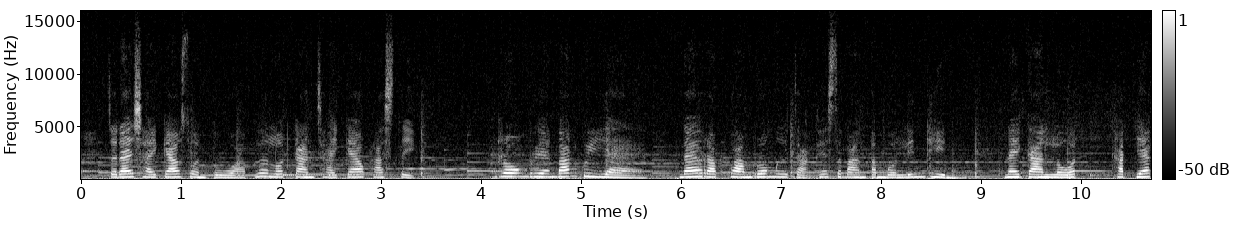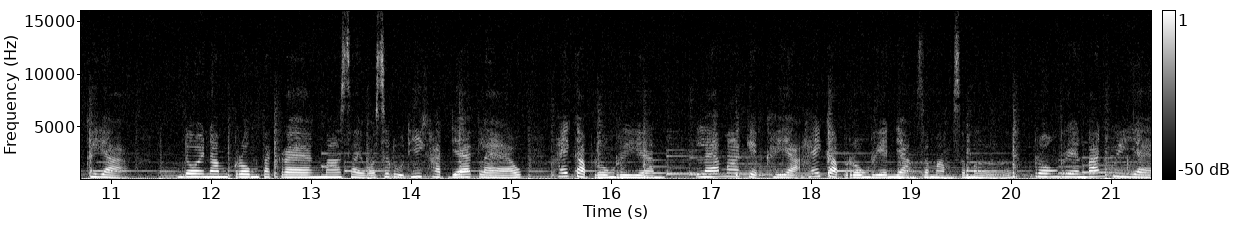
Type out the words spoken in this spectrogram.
ำ จะได้ใช้แก้วส่วนตัวเพื่อลดการใช้แก้วพลาสติก โรงเรียนบ้านกุยแย่ได้รับความร่วมมือจากเทศบาลตำบลลิ้นถิ่น ในการลด คัดแยกขยะ โดยนำกรงตะแกรงมาใส่วัสดุที่คัดแยกแล้ว ให้กับโรงเรียน และมาเก็บขยะให้กับโรงเรียนอย่างสม่ำเสมอ โรงเรียนบ้านกุยแย่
